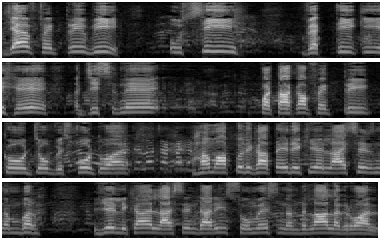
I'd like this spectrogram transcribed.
यह फैक्ट्री भी उसी व्यक्ति की है जिसने पटाखा फैक्ट्री को जो विस्फोट हुआ है। हम आपको दिखाते हैं, देखिए लाइसेंस नंबर, ये लिखा है लाइसेंस लाइसेंसदारी सोमेश नंदलाल अग्रवाल।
